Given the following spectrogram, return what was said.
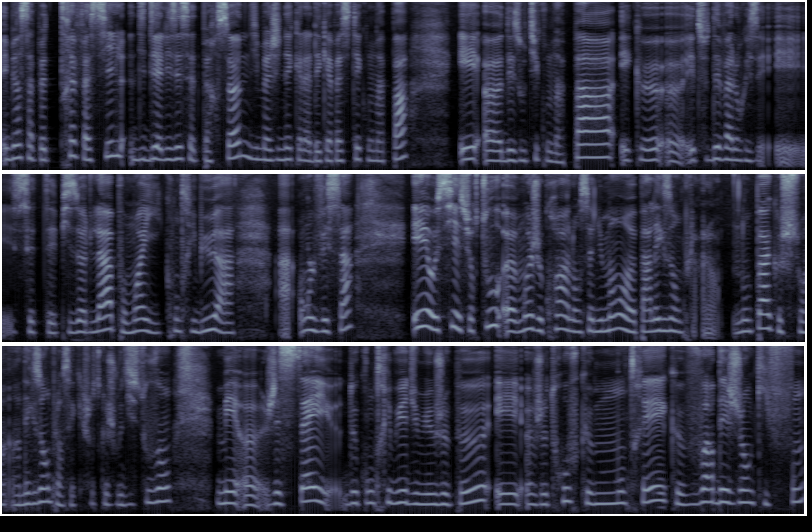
eh bien ça peut être très facile d'idéaliser cette personne, d'imaginer qu'elle a des capacités qu'on n'a pas et euh, des outils qu'on n'a pas et, que, euh, et de se dévaloriser. Et cet épisode-là, pour moi, il contribue à, enlever ça. Et aussi et surtout, moi je crois à l'enseignement par l'exemple. Alors, non pas que je sois un exemple, hein, c'est quelque chose que je vous dis souvent, mais j'essaye de contribuer du mieux que je peux et je trouve que montrer, que voir des gens qui font,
